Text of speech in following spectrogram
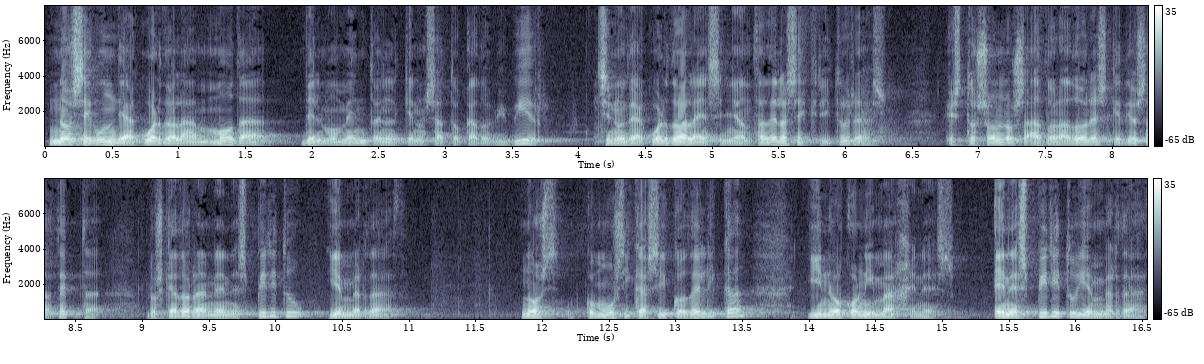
no según de acuerdo a la moda del momento en el que nos ha tocado vivir, sino de acuerdo a la enseñanza de las escrituras. Estos son los adoradores que Dios acepta, los que adoran en espíritu y en verdad. No con música psicodélica y no con imágenes, en espíritu y en verdad.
